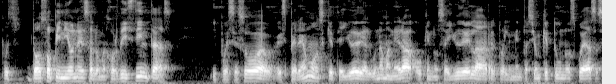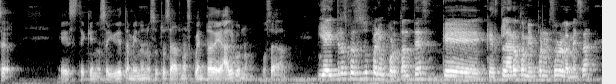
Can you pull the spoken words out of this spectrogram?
pues dos opiniones a lo mejor distintas y pues eso ah, esperemos que te ayude de alguna manera o que nos ayude la retroalimentación que tú nos puedas hacer. Este, que nos ayude también a nosotros a darnos cuenta de algo, ¿no? O sea, Y hay tres cosas súper importantes que, que es claro también poner sobre la mesa.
